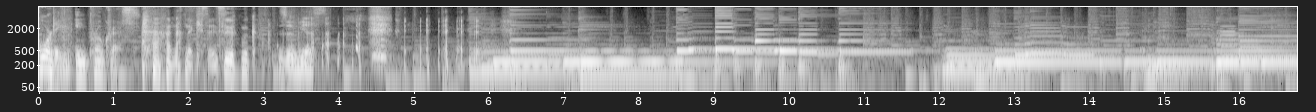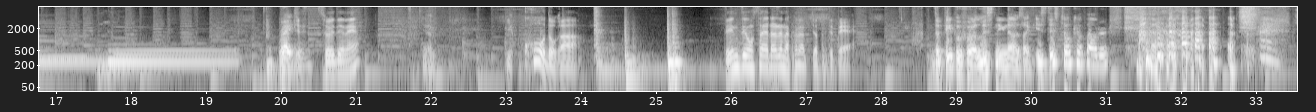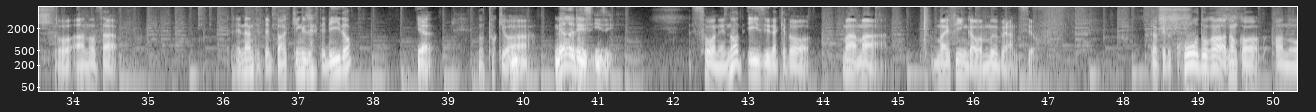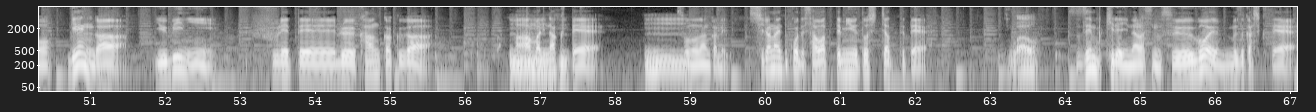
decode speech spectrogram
recording in ス なんだっけそれ、ズームか。ズーム、それでね、いや、コードが全然抑えられなくなっちゃってて。The people who are listening now is like, is this Tokyo Powder? そうあのさえなんて言ってバッキングじゃなくてリード Yeah. の時は、Melody is easy. そうね not easy だけどまあまあ my finger はムーブなんですよだけどコードがなんかあの弦が指に触れてる感覚がああんまりなくて、Mm. そのなんかね知らないところで触ってミュートしちゃってて Wow. 全部綺麗に鳴らすのすごい難しくて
